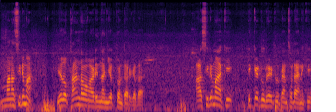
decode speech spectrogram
మన సినిమా ఏదో తాండవం ఆడిందని చెప్తుంటారు కదా. ఆ సినిమాకి టికెట్ల రేట్లు పెంచడానికి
